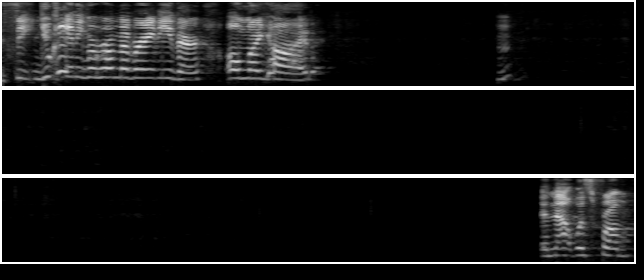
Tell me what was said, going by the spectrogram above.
See, you can't even remember it either. Oh my god. And that was from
